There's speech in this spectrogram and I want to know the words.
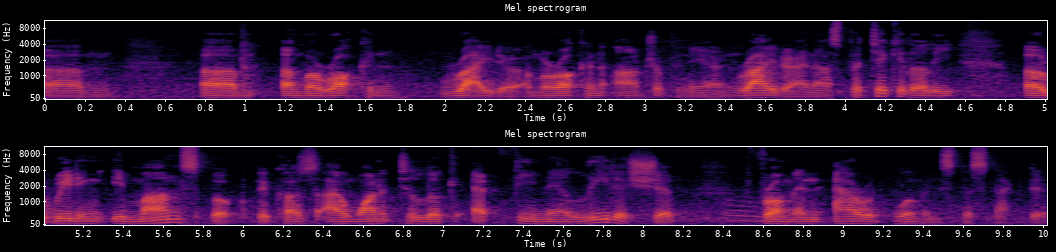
um, um, a Moroccan writer, a Moroccan entrepreneur and writer. And I was particularly uh, reading Iman's book because I wanted to look at female leadership from an Arab woman's perspective,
